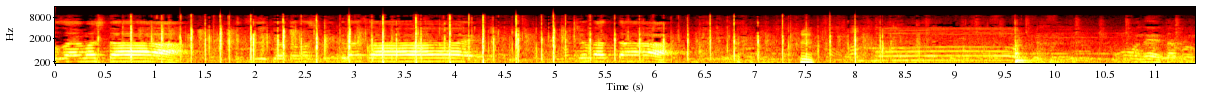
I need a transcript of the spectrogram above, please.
ございました。引き続きお楽しみください。気持ちよかった。もうね、多分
